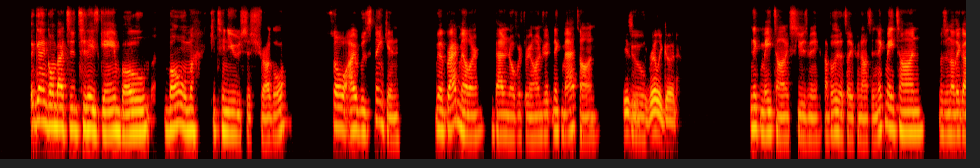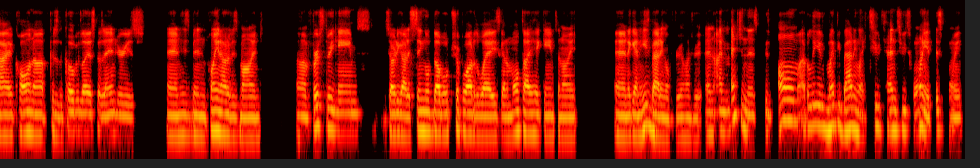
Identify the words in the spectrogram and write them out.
again, going back to today's game, Bo Bohm continues to struggle. So I was thinking, we have Brad Miller batting over 300, Nick Maton, He's Who- really good. Nick Maton, excuse me. I believe that's how you pronounce it. Nick Maton was another guy calling up because of the COVID list, because of injuries, and he's been playing out of his mind. Um, first three games, he's already got a single, double, triple out of the way. He's got a multi-hit game tonight. And again, he's batting over 300. And I mentioned this because Bohm, I believe, might be batting like 210, 220 at this point.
